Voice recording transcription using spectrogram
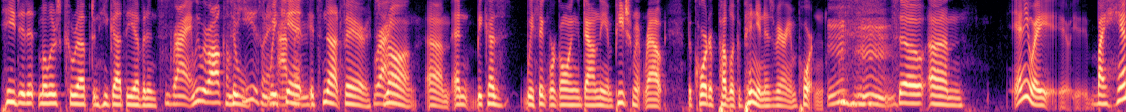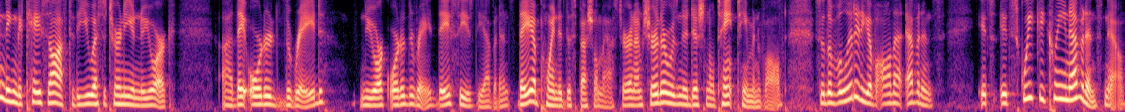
he did it, Mueller's corrupt, and he got the evidence. Right. We were all So confused when it we happened. can't, it's not fair, it's Right. wrong. Um, and because we think we're going down the impeachment route, the court of public opinion is very important. Mhm. So, um, anyway, by handing the case off to the U.S. Attorney in New York, uh, they ordered the raid. New York ordered the raid. They seized the evidence. They appointed the special master, and I'm sure there was an additional taint team involved. So the validity of all that evidence, it's it's squeaky clean evidence now.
